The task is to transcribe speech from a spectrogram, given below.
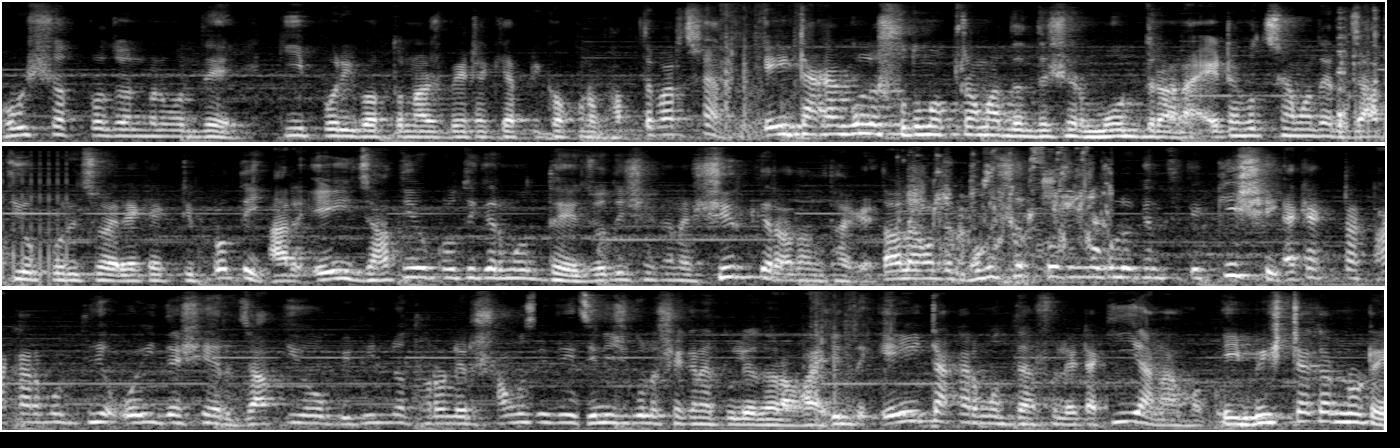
ভবিষ্যৎ প্রজন্মের মধ্যে কি পরিবর্তন আসবে এটা কি আপনি কখনো ভাবতে পারছেন? এই টাকাগুলো শুধুমাত্র আমাদের দেশের মুদ্রা না, এটা হচ্ছে আমাদের জাতীয় পরিচয়ের এক একটি প্রতীক। আর এই জাতীয় প্রতীকের মধ্যে যদি সেখানে শির্কের আদান থাকে, তাহলে আমাদের ভবিষ্যৎ প্রজন্মগুলো এখান থেকে কি শিখ? এক একটা টাকার মধ্যে ওই দেশের জাতীয় বিভিন্ন ধরনের সংস্কৃতি জিনিসগুলো সেখানে তুলে ধরা হয়। কিন্তু এই টাকার মধ্যে আসলে এটা কি আনা হবে? এই বিশ টাকার নোটে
